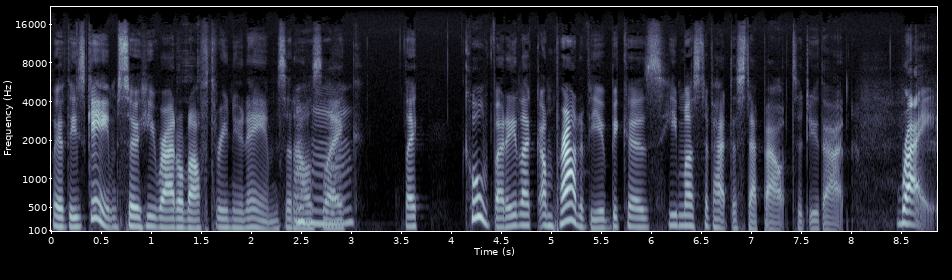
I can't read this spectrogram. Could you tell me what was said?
we have these games. So he rattled off three new names. And I was Mhm. like, like, cool, buddy. Like, I'm proud of you because he must have had to step out to do that. Right.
